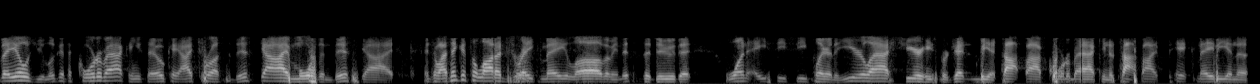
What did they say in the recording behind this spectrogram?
fails, you look at the quarterback and you say, okay, I trust this guy more than this guy. And so I think it's a lot of Drake Maye love. I mean, this is a dude that won ACC Player of the Year last year. He's projected to be a top five quarterback, you know, top five pick maybe in the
